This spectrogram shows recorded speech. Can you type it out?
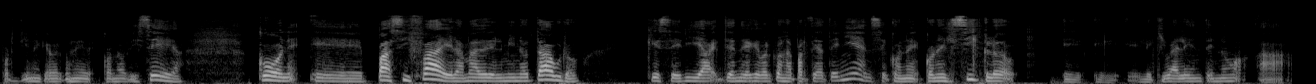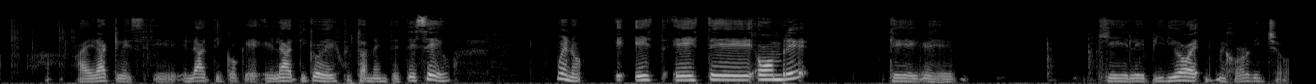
porque tiene que ver con, con Odisea, con eh, Pasifae, la madre del Minotauro, que sería, tendría que ver con la parte ateniense, con con el ciclo el, equivalente no a, Heracles, eh, el ático, que el ático es justamente Teseo. Bueno, e, este, hombre que, que le pidió, mejor dicho,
